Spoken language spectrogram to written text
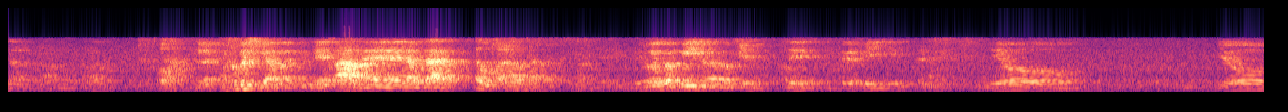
la- Oh, come si chiama? Eh, ah, è Lautaro. Lautaro. Due bambini e una bambina. Sì, tre figli. Io, io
